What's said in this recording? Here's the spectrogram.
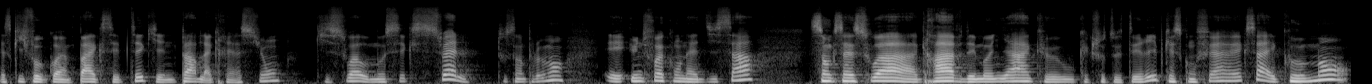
Est-ce qu'il faut quand même pas accepter qu'il y ait une part de la création qui soit homosexuelle, tout simplement? Et une fois qu'on a dit ça, sans que ça soit grave, démoniaque ou quelque chose de terrible, qu'est-ce qu'on fait avec ça? Et comment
